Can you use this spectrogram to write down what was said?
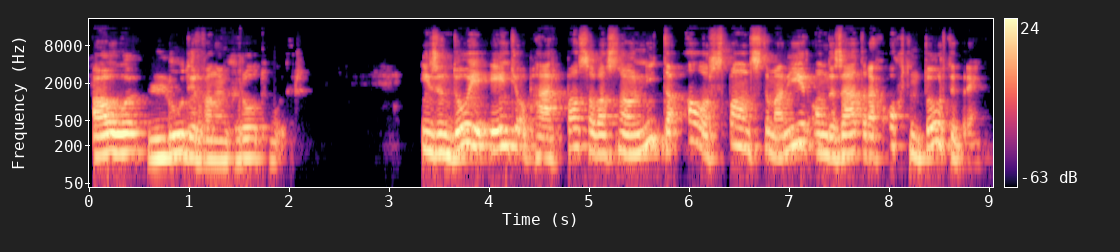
oude loeder van een grootmoeder. In zijn dode eentje op haar passen was nou niet de allerspannendste manier om de zaterdagochtend door te brengen.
